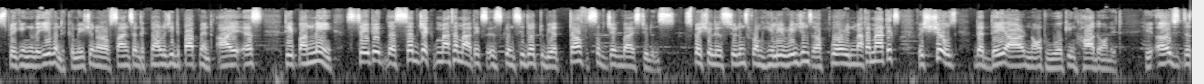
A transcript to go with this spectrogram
Speaking in the event, Commissioner of Science and Technology Department, IAS Tipanme, stated the subject mathematics is considered to be a tough subject by students. Especially students from hilly regions are poor in mathematics, which shows that they are not working hard on it. He urged the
